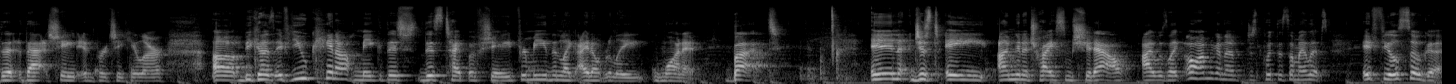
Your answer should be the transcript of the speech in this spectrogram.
that shade in particular. Uh, because if you cannot make this, this type of shade for me, then like I don't really want it. But in just a, I'm gonna try some shit out, I was like, oh, I'm gonna just put this on my lips. It feels so good.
